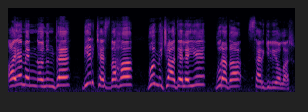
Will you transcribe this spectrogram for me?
AYM'nin önünde bir kez daha bu mücadeleyi burada sergiliyorlar.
